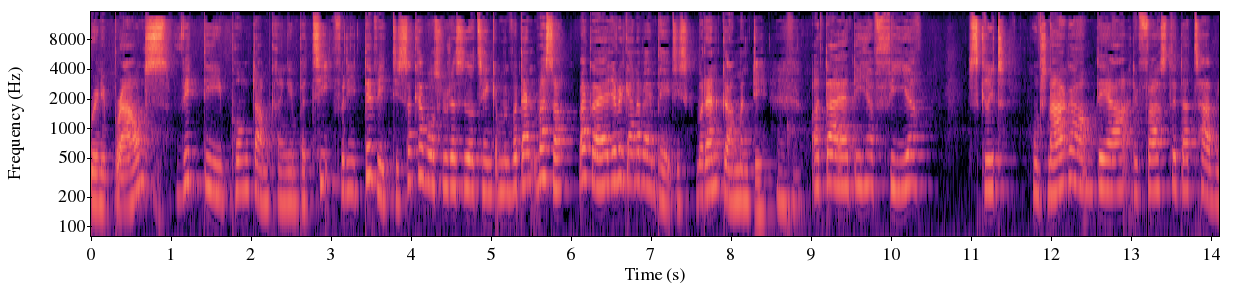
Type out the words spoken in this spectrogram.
Brené Browns vigtige punkter omkring empati, fordi det er vigtigt. Så kan vores lytter sidde og tænke, men hvordan, hvad så? Hvad gør jeg? Jeg vil gerne være empatisk. Hvordan gør man det? Mm-hmm. Og der er de her fire skridt, hun snakker om. Det er det første, der tager vi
